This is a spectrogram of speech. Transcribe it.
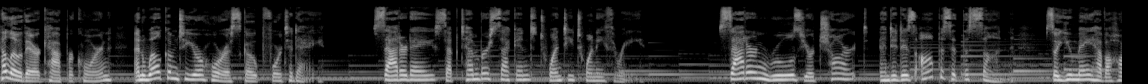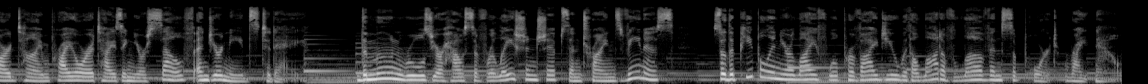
Hello there, Capricorn, and welcome to your horoscope for today, Saturday, September 2nd, 2023. Saturn rules your chart, and it is opposite the Sun, so you may have a hard time prioritizing yourself and your needs today. The Moon rules your house of relationships and trines Venus, so the people in your life will provide you with a lot of love and support right now.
